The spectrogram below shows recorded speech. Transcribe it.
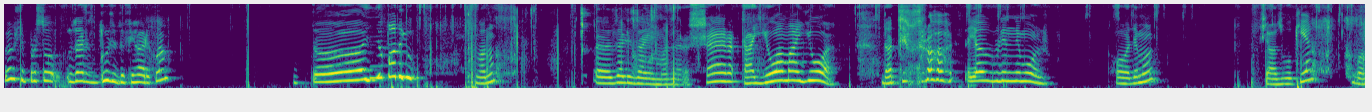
Вибачте, просто зараз дуже дофіга реклам. Та я падаю. Ладно. Е, залізаємо зараз ще. Та йо-майо! Да ти сра... Я, блін, не можу. Ходимо. Все, звук є. Во.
